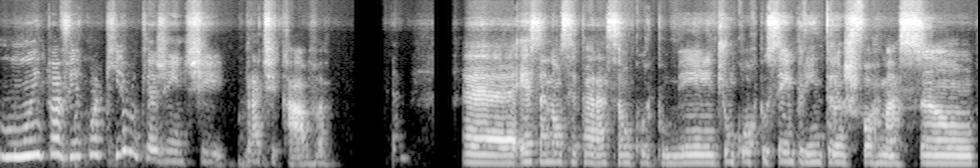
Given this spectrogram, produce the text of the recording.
muito a ver com aquilo que a gente praticava. É, essa não separação corpo-mente, um corpo sempre em transformação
